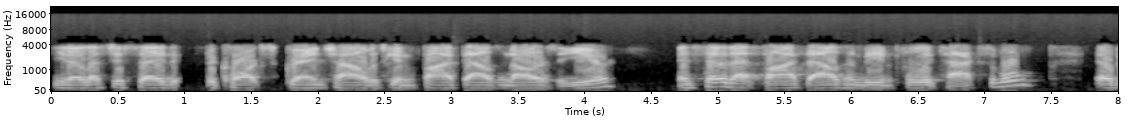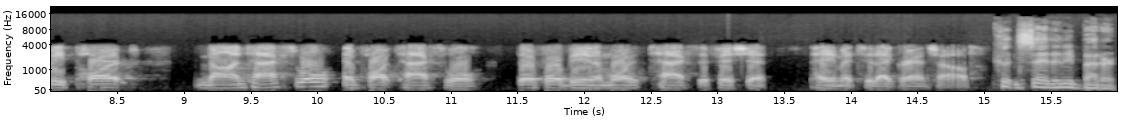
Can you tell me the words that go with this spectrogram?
you know, let's just say the Clark's grandchild was getting $5,000 a year. Instead of that 5000 being fully taxable, it'll be part non-taxable and part taxable, therefore being a more tax efficient payment to that grandchild. Couldn't say it any better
